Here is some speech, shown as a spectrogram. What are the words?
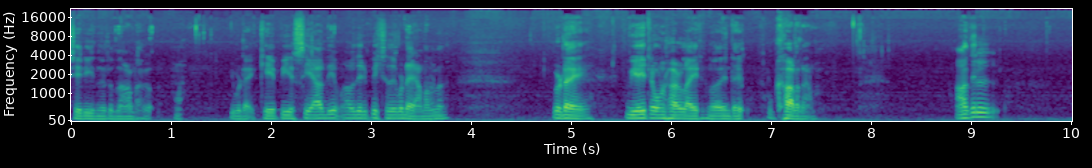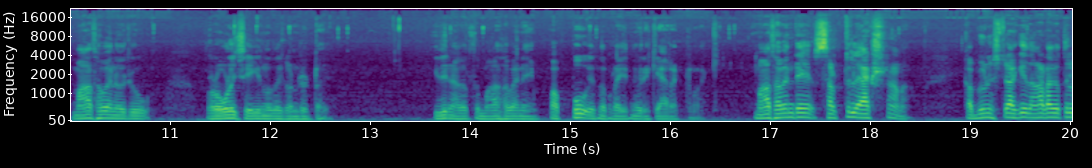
ശരി എന്നൊരു നാടകം. ഇവിടെ കെ പി എസ് സി ആദ്യം അവതരിപ്പിച്ചത് ഇവിടെയാണെന്ന് ഇവിടെ വി ഐ ടൗൺ ഹാളിലായിരുന്നു അതിന്റെ ഉദ്ഘാടനം. അതിൽ മാധവൻ ഒരു റോൾ ചെയ്യുന്നത് കണ്ടിട്ട് ഇതിനകത്ത് മാധവനെ പപ്പു എന്ന് പറയുന്ന ഒരു ക്യാരക്ടറാക്കി മാധവന്റെ സട്ടിൽ ആക്ഷനാണ് കമ്മ്യൂണിസ്റ്റാക്കി നാടകത്തിൽ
